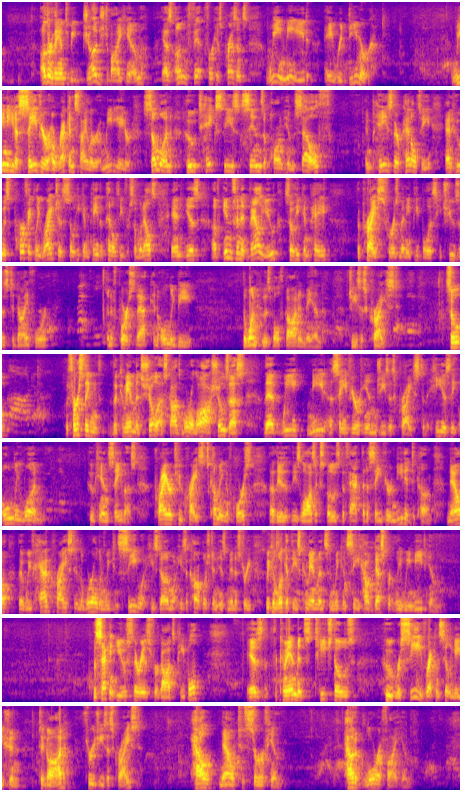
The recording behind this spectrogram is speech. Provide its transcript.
other than to be judged by Him, as unfit for his presence, we need a redeemer. We need a savior, a reconciler, a mediator, someone who takes these sins upon himself and pays their penalty, and who is perfectly righteous so he can pay the penalty for someone else, and is of infinite value so he can pay the price for as many people as he chooses to die for. And of course, that can only be the one who is both God and man, Jesus Christ. So, the first thing the commandments show us, God's moral law shows us that we need a Savior in Jesus Christ, that He is the only one who can save us. Prior to Christ's coming, of course, uh, the, these laws exposed the fact that a Savior needed to come. Now that we've had Christ in the world and we can see what He's done, what He's accomplished in His ministry, we can look at these commandments and we can see how desperately we need Him. The second use there is for God's people is that the commandments teach those who receive reconciliation to God through Jesus Christ how now to serve Him, how to glorify Him,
